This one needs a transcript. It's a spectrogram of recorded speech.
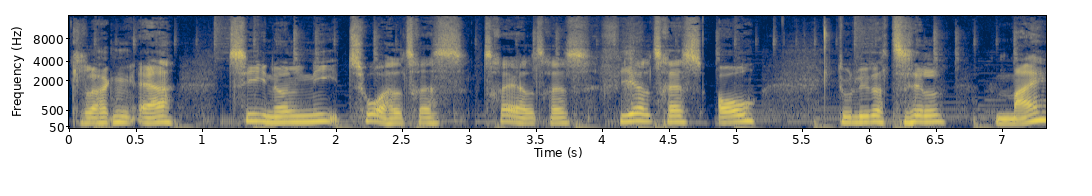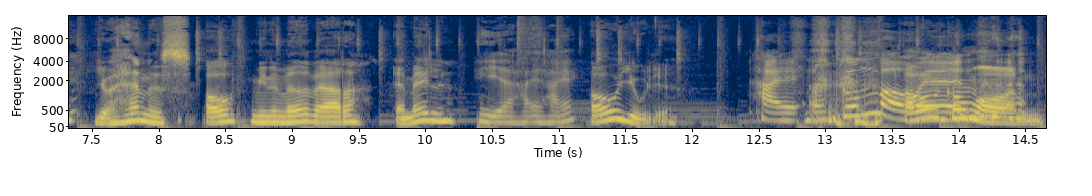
Klokken er 10.09, 52, 53, 54, og du lytter til mig, Johannes, og mine medværter, Amalie Ja, hej hej. og Julie. Hej, og godmorgen. Og godmorgen.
